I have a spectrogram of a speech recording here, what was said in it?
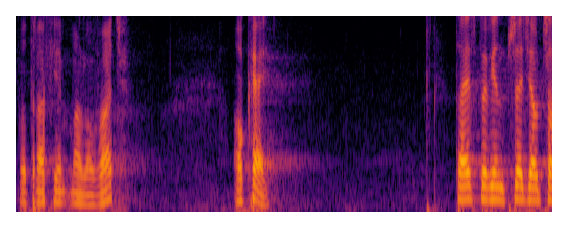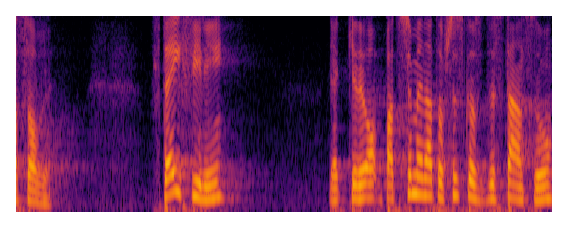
potrafię malować. Ok. To jest pewien przedział czasowy. W tej chwili, jak kiedy patrzymy na to wszystko z dystansu,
